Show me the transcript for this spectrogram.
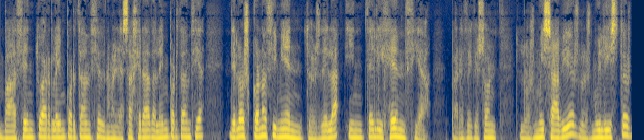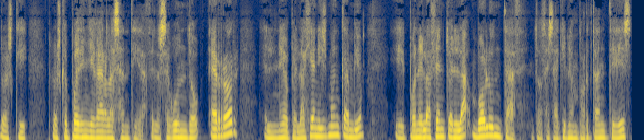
va a acentuar la importancia, de una manera exagerada, la importancia de los conocimientos, de la inteligencia. Parece que son los muy sabios, los muy listos, los que, los que pueden llegar a la santidad. El segundo error el neopelagianismo, en cambio, eh, pone el acento en la voluntad. Entonces aquí lo importante es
